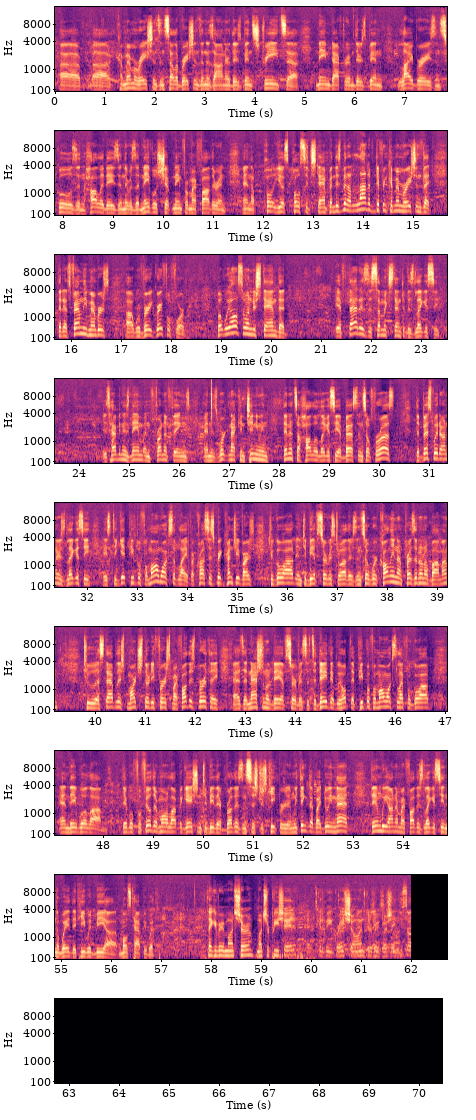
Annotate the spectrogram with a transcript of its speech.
uh, uh, commemorations and celebrations in his honor. There's been streets uh, named after him. There's been libraries and schools and holidays. And there was a naval ship named for my father and, and a U.S. postage stamp. And there's been a lot of different commemorations that, that as family members, uh, we're very grateful for. But we also understand that if that is to some extent of his legacy, is having his name in front of things and his work not continuing, then it's a hollow legacy at best. And so for us, the best way to honor his legacy is to get people from all walks of life across this great country of ours to go out and to be of service to others. And so we're calling on President Obama to establish March 31st, my father's birthday, as a national day of service. It's a day that we hope that people from all walks of life will go out and they will um, they will fulfill their moral obligation to be their brothers and sisters keepers. And we think that by doing that, then we honor my father's legacy in the way that he would be uh, most happy with. Thank you very much, sir. Much appreciated. It's going to be a great showing. It's going to be a great showing.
